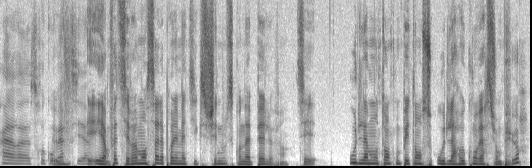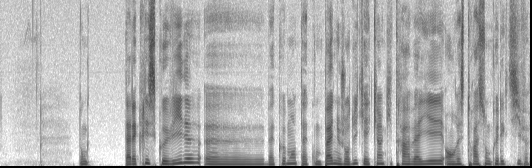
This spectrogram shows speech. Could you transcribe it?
À euh, se reconvertir. Et, et en fait, c'est vraiment ça la problématique. Chez nous, ce qu'on appelle, c'est ou de la montée en compétences ou de la reconversion pure. Donc, tu as la crise Covid. euh, bah, comment tu accompagnes aujourd'hui quelqu'un qui travaillait en restauration collective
